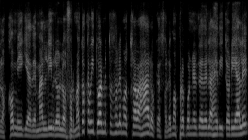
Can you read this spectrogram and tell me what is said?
los cómics y además libros, los formatos que habitualmente solemos trabajar o que solemos proponer desde las editoriales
